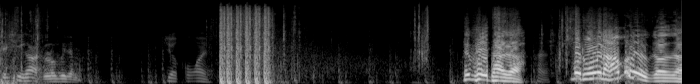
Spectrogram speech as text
တရှိကတော့လုံးပေးကြမှာကြောက်ကောင်းအိုင်းဖေဖေထားကမတော်နားမလို့ကောင်းတာ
